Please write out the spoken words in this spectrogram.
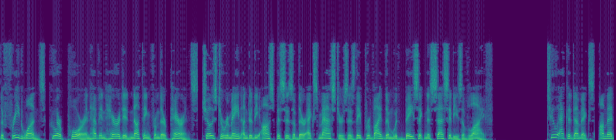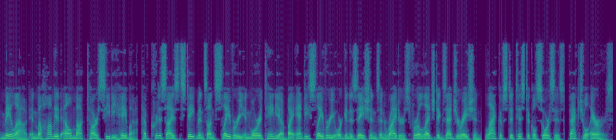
The freed ones, who are poor and have inherited nothing from their parents, chose to remain under the auspices of their ex masters as they provide them with basic necessities of life. Two academics, Ahmed Meiloud and Muhammad El Mokhtar Sidi Haba, have criticized statements on slavery in Mauritania by anti-slavery organizations and writers for alleged exaggeration, lack of statistical sources, factual errors.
